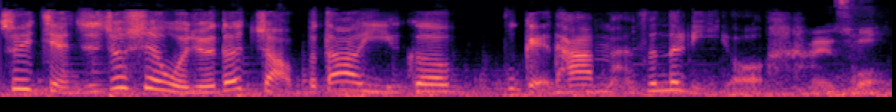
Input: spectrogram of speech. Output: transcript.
所以简直就是我觉得找不到一个不给它满分的理由。没错。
